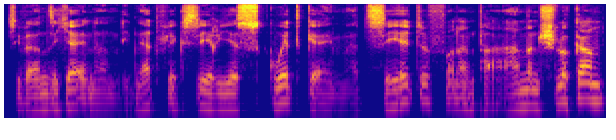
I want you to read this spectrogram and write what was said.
Sie werden sich erinnern, die Netflix-Serie Squid Game erzählte von ein paar armen Schluckern,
